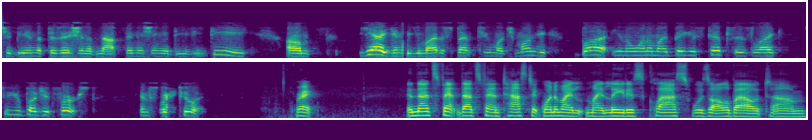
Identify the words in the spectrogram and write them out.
should be in the position of not finishing a DVD. Um, yeah, you know, you might have spent too much money, but you know, one of my biggest tips is like do your budget first and stick right. to it. Right, and that's fa- that's fantastic. One of my my latest class was all about um,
